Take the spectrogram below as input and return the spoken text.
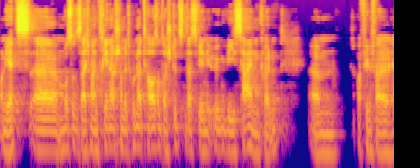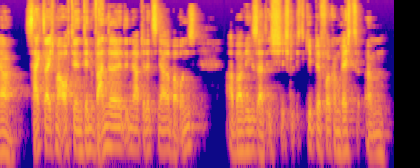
Und jetzt äh, muss uns, sag ich mal, ein Trainer schon mit 100.000 unterstützen, dass wir ihn irgendwie signen können. Ähm, auf jeden Fall, ja, zeigt, sag ich mal, auch den, den Wandel innerhalb der letzten Jahre bei uns. Aber wie gesagt, ich, ich, ich gebe dir vollkommen recht. Ähm,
